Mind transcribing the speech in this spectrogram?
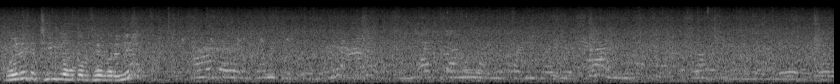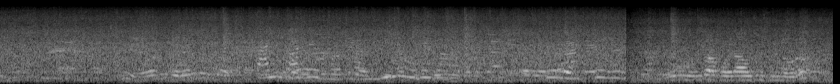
पहिले त ठिक हो त थियो नि पहिला आउँछ सुन्नु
